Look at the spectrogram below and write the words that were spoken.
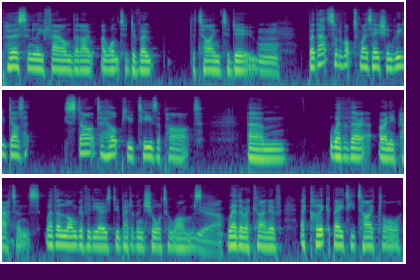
personally found that I, I want to devote the time to do. But that sort of optimization really does start to help you tease apart um, whether there are any patterns, whether longer videos do better than shorter ones, Yeah. whether a kind of a clickbaity title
